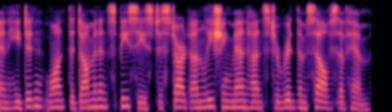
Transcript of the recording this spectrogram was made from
and he didn't want the dominant species to start unleashing manhunts to rid themselves of him.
